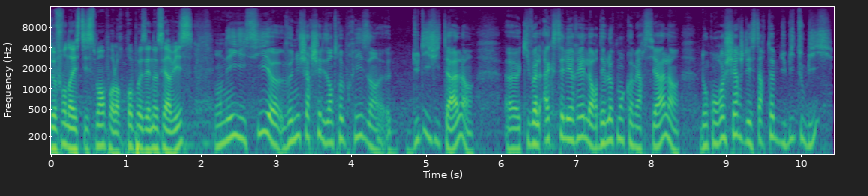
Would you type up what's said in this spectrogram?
de fonds d'investissement pour leur proposer nos services. On est ici venu chercher des entreprises du digital qui veulent accélérer leur développement commercial. Donc on recherche des startups du B2B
